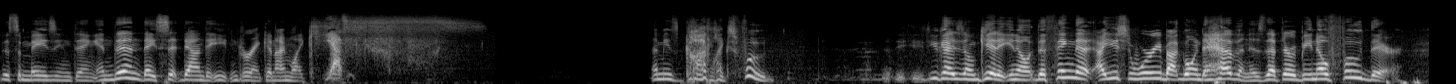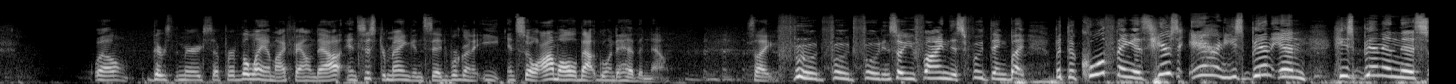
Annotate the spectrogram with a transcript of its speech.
this amazing thing. And then they sit down to eat and drink. And I'm like, yes! That means God likes food. You guys don't get it. You know, the thing that I used to worry about going to heaven is that there would be no food there. Well, there's the marriage supper of the Lamb, I found out. And Sister Mangan said, We're going to eat. And so I'm all about going to heaven now. It's like food, food, food. And so you find this food thing. But but the cool thing is here's Aaron. He's been in he's been in this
